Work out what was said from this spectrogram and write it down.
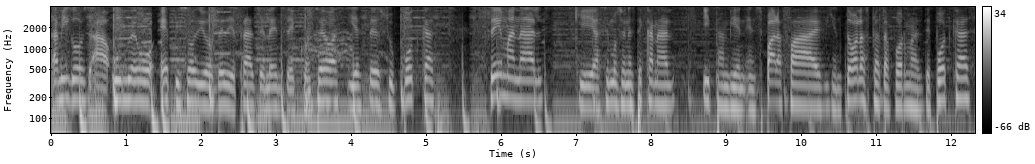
amigos a un nuevo episodio de Detrás del Lente con Sebas y este es su podcast semanal que hacemos en este canal y también en Spotify y en todas las plataformas de podcast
